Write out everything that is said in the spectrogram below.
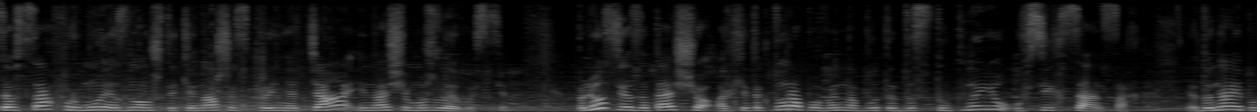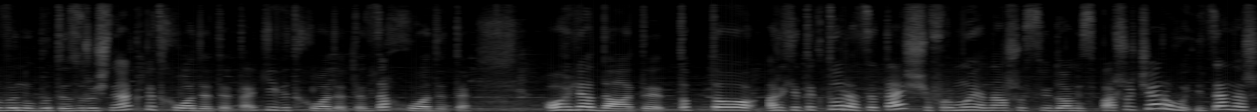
Це все формує знову ж таки наше сприйняття і наші можливості. Плюс я за те, що архітектура повинна бути доступною у всіх сенсах. До неї повинно бути зручно як підходити, так і відходити, заходити, оглядати. Тобто архітектура це те, що формує нашу свідомість в першу чергу, і це наш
